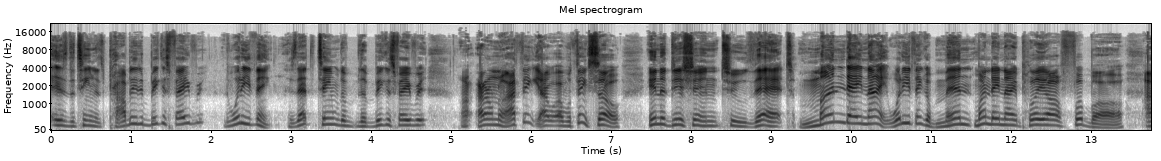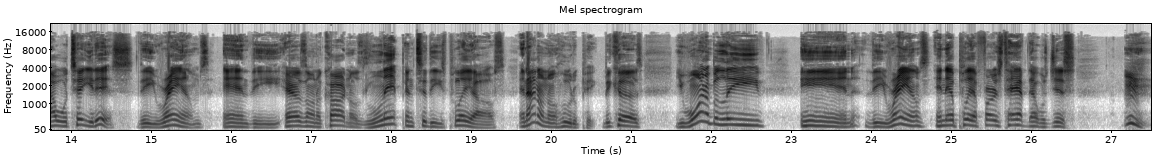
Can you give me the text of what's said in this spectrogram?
is the team that's probably the biggest favorite. What do you think? Is that the team the, the biggest favorite? I don't know. I think I, I, would think so. In addition to that, Monday night. What do you think of men, Monday night playoff football? I will tell you this: the Rams and the Arizona Cardinals limp into these playoffs, and I don't know who to pick because you want to believe in the Rams, and they'll play a first half that was just mm,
